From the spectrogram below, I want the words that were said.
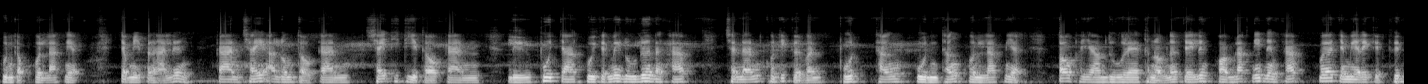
คุณกับคนรักเนี่ยจะมีปัญหาเรื่องการใช้อารมณ์ต่อกันใช้ทิฏฐิต่อกัน หรือพูดจาคุยกันไม่รู้เรื่องนะครับ ฉะนั้นคนที่เกิดวันพุธทั้งคุณทั้งคนรักเนี่ยต้องพยายามดูแลถนอมน้ำใจเรื่องความรักนิดนึงครับไม่ว่าจะมีอะไรเกิดขึ้น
